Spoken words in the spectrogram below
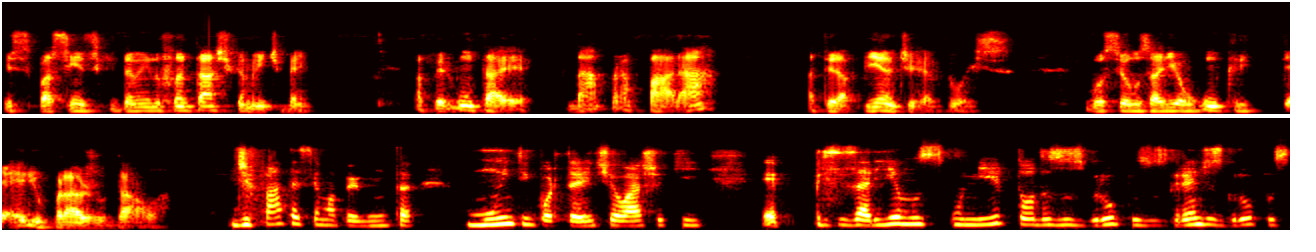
esses pacientes que estão indo fantasticamente bem. A pergunta é: dá para parar a terapia anti-HER2? Você usaria algum critério para ajudá-la? De fato, essa é uma pergunta muito importante. Eu acho que é, precisaríamos unir todos os grupos, os grandes grupos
